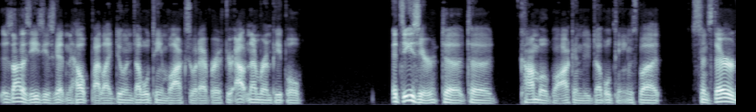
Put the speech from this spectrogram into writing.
is not as easy as getting help by like doing double team blocks or whatever. If you're outnumbering people, it's easier to, to combo block and do double teams. But since they're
